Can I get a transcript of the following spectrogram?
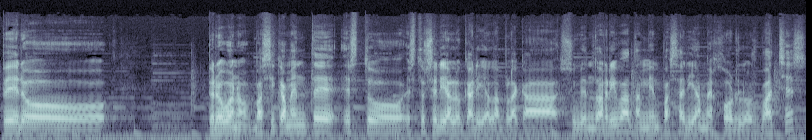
Pero, pero bueno, básicamente esto, esto sería lo que haría la placa subiendo arriba, también pasaría mejor los baches,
